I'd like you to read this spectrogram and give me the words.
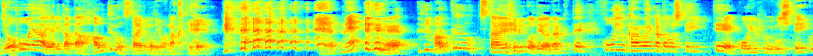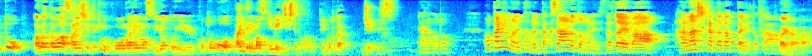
情報ややり方、how to を伝えるのではなくて、ね、ねね。how to を伝えるのではなくて、こういう考え方をしていって、こういう風にしていくと、あなたは最終的にこうなれますよということを、相手にまずイメージしてもらうっていうことが重要です。なるほど。他にもね、多分たくさんあると思うんです。例えば、話し方だったりとか、はいはいは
